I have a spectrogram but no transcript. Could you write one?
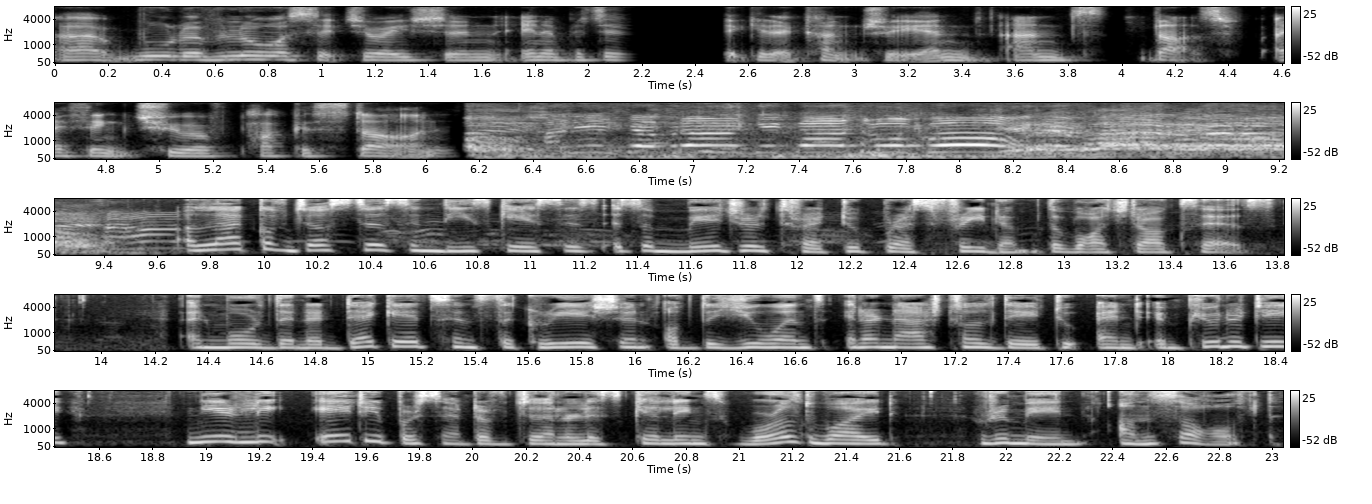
uh, rule of law situation in a particular country. And and that's i think true of pakistan. A lack of justice in these cases is a major threat to press freedom, the watchdog says. And more than a decade since the creation of the UN's International Day to End Impunity, nearly 80% of journalist killings worldwide remain unsolved.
